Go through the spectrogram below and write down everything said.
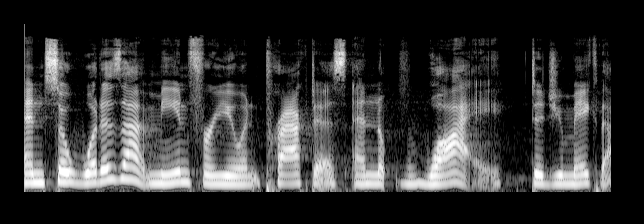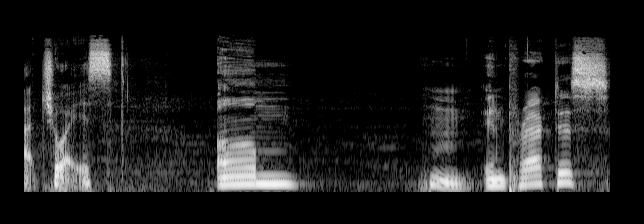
And so, what does that mean for you in practice, and why did you make that choice? Um, hmm. In practice,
